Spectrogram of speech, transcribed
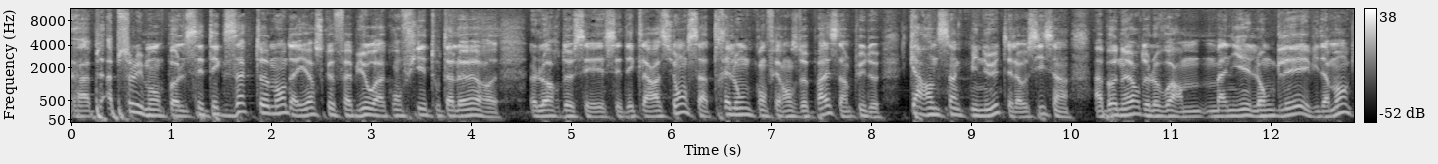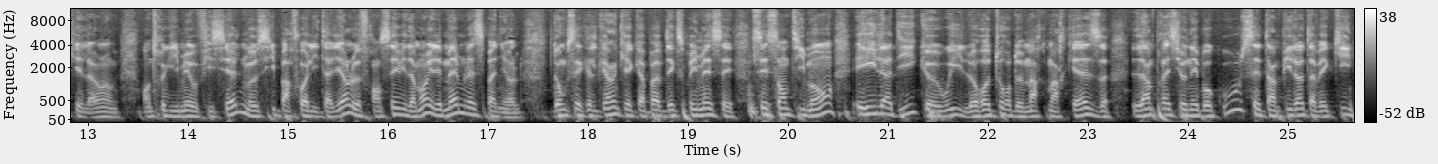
Ab- Absolument, Paul. C'est exactement d'ailleurs ce que Fabio a confié tout à l'heure euh, lors de ses, déclarations, sa très longue conférence de presse, hein, plus de 45 minutes. Et là aussi, c'est un, bonheur de le voir manier l'anglais, évidemment, qui est la langue entre guillemets officielle, mais aussi parfois l'italien, le français, évidemment, est même l'espagnol. Donc c'est quelqu'un qui est capable d'exprimer ses sentiments. Et il a dit que oui, le retour de Marc Marquez l'impressionnait beaucoup. C'est un pilote avec qui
